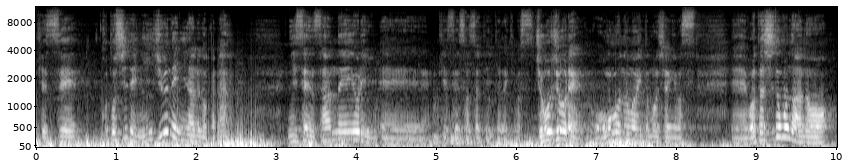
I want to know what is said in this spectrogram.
ー結成今年で20年になるのかな2003年より、えー結成させていただきます。上場連黄金の舞と申し上げます、えー私どものあの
